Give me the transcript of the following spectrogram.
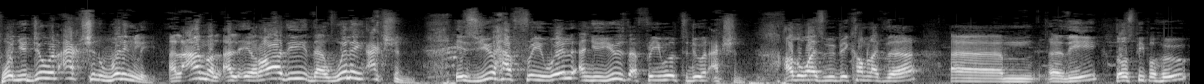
When you do an action willingly, al-amal, al-iradi, the willing action, is you have free will and you use that free will to do an action. Otherwise we become like the, um, uh, the those people who,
